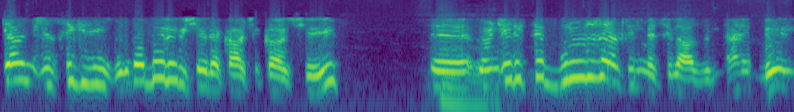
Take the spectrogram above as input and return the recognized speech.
Gelmişiz 8. sınıfta böyle bir şeyle karşı karşıyayız. Ee, öncelikle bunun düzeltilmesi lazım. Yani böyle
